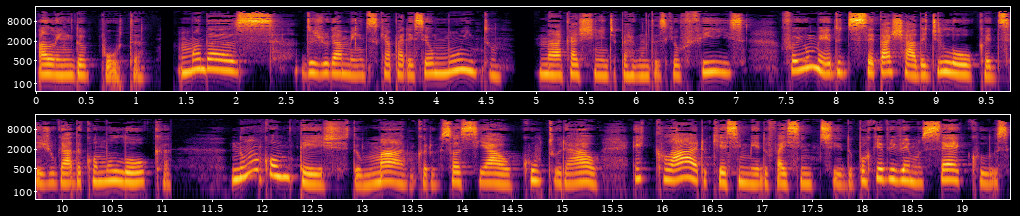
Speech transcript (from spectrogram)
além do puta, uma das dos julgamentos que apareceu muito na caixinha de perguntas que eu fiz foi o medo de ser taxada de louca, de ser julgada como louca. Num contexto macro, social, cultural, é claro que esse medo faz sentido, porque vivemos séculos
